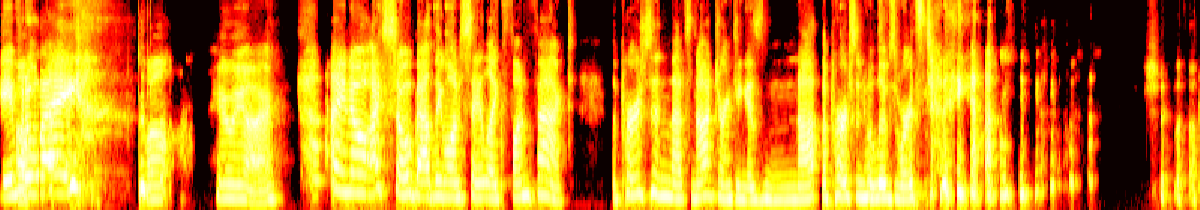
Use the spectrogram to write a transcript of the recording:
gave it oh, away. well, here we are. I know. I so badly want to say, like, fun fact: the person that's not drinking is not the person who lives where it's 10 a.m. Shut up.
